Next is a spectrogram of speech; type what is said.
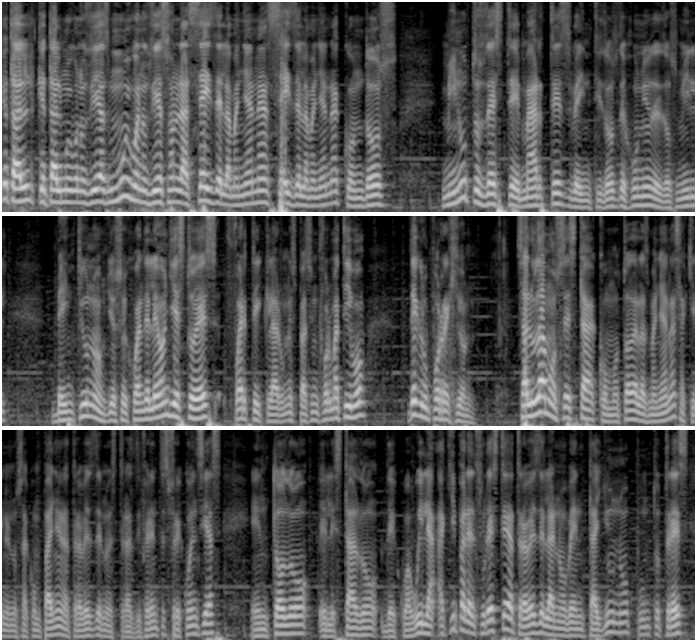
¿Qué tal? ¿Qué tal? Muy buenos días. Muy buenos días. Son las 6 de la mañana, 6 de la mañana con dos minutos de este martes 22 de junio de 2021. Yo soy Juan de León y esto es Fuerte y Claro, un espacio informativo de Grupo Región. Saludamos esta, como todas las mañanas, a quienes nos acompañan a través de nuestras diferentes frecuencias en todo el estado de Coahuila. Aquí para el sureste a través de la 91.3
